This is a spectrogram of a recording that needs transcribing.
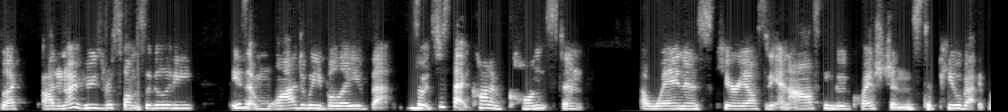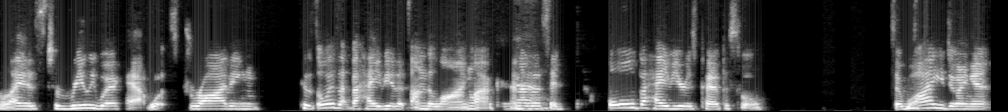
like I don't know whose responsibility?" is it? And why do we believe that? So it's just that kind of constant awareness, curiosity, and asking good questions to peel back the layers to really work out what's driving. Because it's always that behavior that's underlying. Like, yeah. and as I said, all behavior is purposeful. So mm. why are you doing it?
